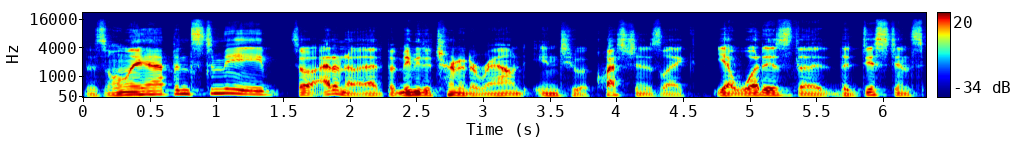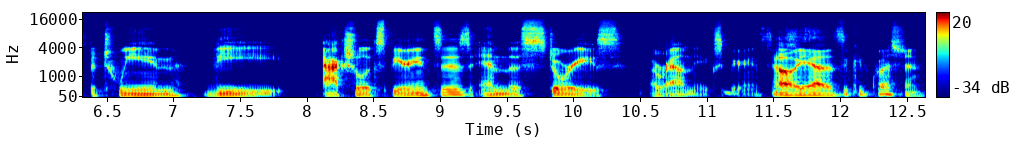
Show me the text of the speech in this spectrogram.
this only happens to me. So I don't know. Uh, but maybe to turn it around into a question is like, yeah, what is the the distance between the actual experiences and the stories around the experiences? Oh, yeah, that's a good question.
